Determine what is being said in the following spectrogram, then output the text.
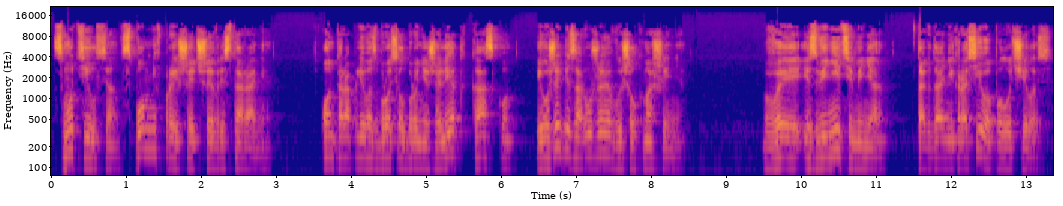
Смутился, вспомнив происшедшее в ресторане. Он торопливо сбросил бронежилет, каску и уже без оружия вышел к машине. «Вы извините меня, тогда некрасиво получилось».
